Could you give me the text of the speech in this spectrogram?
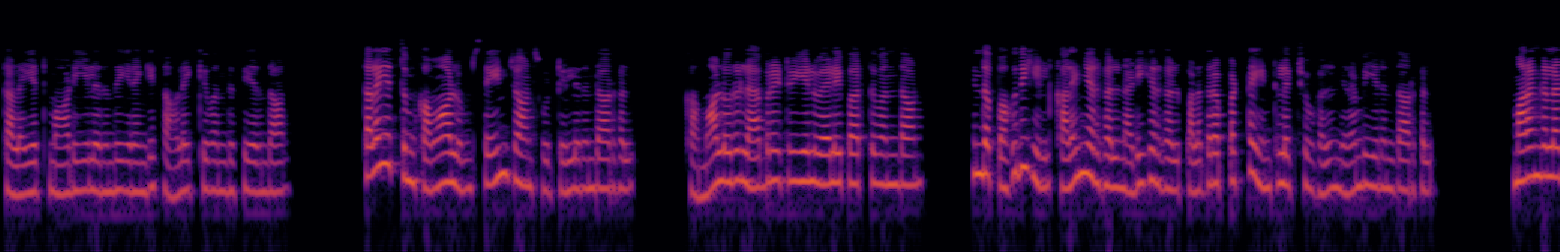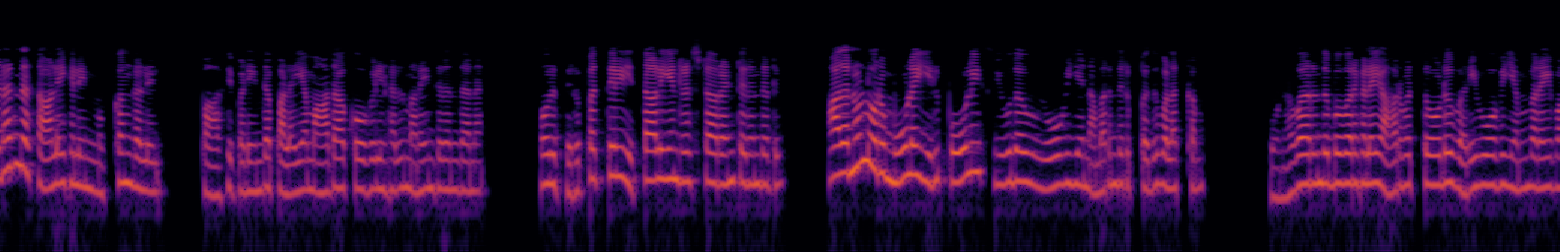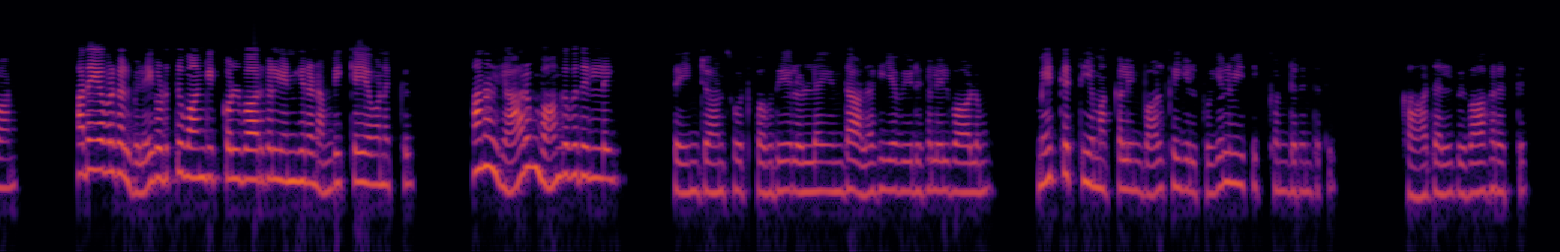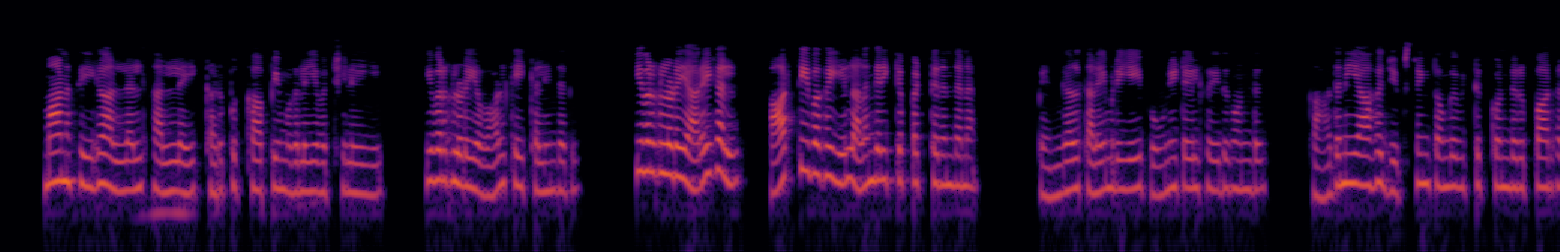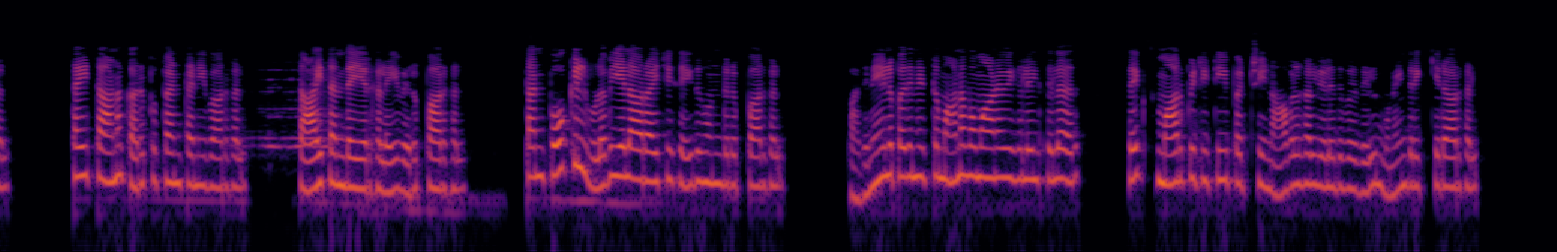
தலையத் மாடியிலிருந்து இறங்கி சாலைக்கு வந்து சேர்ந்தாள். தலையத்தும் கமாலும் செயின்ட் ஜான்ஸ் வீட்டில் இருந்தார்கள். கமால் ஒரு லேபரேட்டரியில் வேலை பார்த்து வந்தான். இந்த பகுதியில் கலைஞர்கள் நடிகர்கள் பலதரப்பட்ட இன்டலெக்சுவல்கள் நிரம்பியிருந்தார்கள் மரங்கள் அடர்ந்த சாலைகளின் முக்கங்களில் பாசி படிந்த பழைய மாதா கோவில்கள் மறைந்திருந்தன. ஒரு திருப்பத்தில் இத்தாலியன் ரெஸ்டாரண்ட் இருந்தது. அதனுள் ஒரு மூலையில் போலீஸ் யூத ஓவியன் அமர்ந்திருப்பது வழக்கம். உணவு அருந்துபவர்களை ஆர்வத்தோடு வரி ஓவியம் வரைவான். அதை அவர்கள் விலை கொடுத்து வாங்கிக் கொள்வார்கள் என்கிற நம்பிக்கை அவனுக்கு. ஆனால் யாரும் வாங்குவதில்லை. செயின்ட் ஜான்ஸ்வுட் பகுதியில் உள்ள இந்த அழகிய வீடுகளில் வாழும் மேற்கத்திய மக்களின் வாழ்க்கையில் புயல் வீசிக் கொண்டிருந்தது. காதல் விவாகரத்து மானசீக அல்லல் சல்லை கருப்பு காப்பி முதலியவற்றிலேயே இவர்களுடைய வாழ்க்கை கழிந்தது. இவர்களுடைய அறைகள் ஆர்த்தி வகையில் அலங்கரிக்கப்பட்டிருந்தன. பெண்கள் தலைமுடியை போனிடைல் செய்து கொண்டு காதணியாக ஜிப்ஸ்டிங் தொங்கவிட்டுக் கொண்டிருப்பார்கள். டைட்டான கருப்பு பேண்ட் அணிவார்கள். தாய் தந்தையர்களை வெறுப்பார்கள். தன் போக்கில் உளவியல் ஆராய்ச்சி செய்து கொண்டிருப்பார்கள். பதினேழு பதினெட்டு மாணவ மாணவிகளில் சிலர் செக்ஸ் மார்பிடிட்டி பற்றி நாவல்கள் எழுதுவதில் முனைந்திருக்கிறார்கள்.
